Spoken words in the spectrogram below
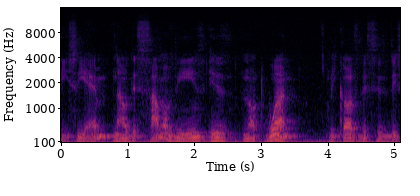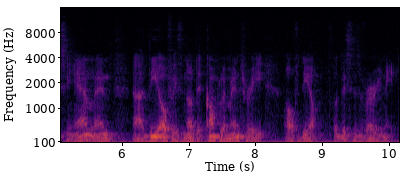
DCM. Now the sum of these is not 1 because this is DCM and uh, D off is not a complementary of D on. So this is very neat.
